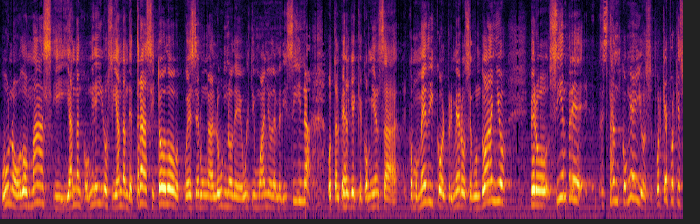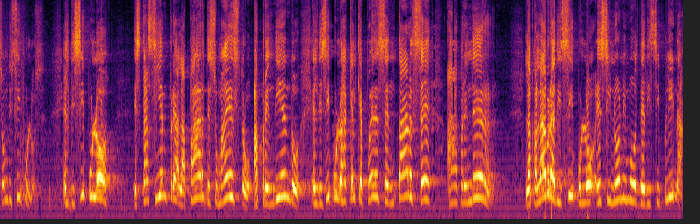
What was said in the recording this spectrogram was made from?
uno o dos más y andan con ellos y andan detrás y todo, puede ser un alumno de último año de medicina o tal vez alguien que comienza como médico el primero o segundo año, pero siempre están con ellos. ¿Por qué? Porque son discípulos. El discípulo está siempre a la par de su maestro, aprendiendo. El discípulo es aquel que puede sentarse a aprender. La palabra discípulo es sinónimo de disciplina.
